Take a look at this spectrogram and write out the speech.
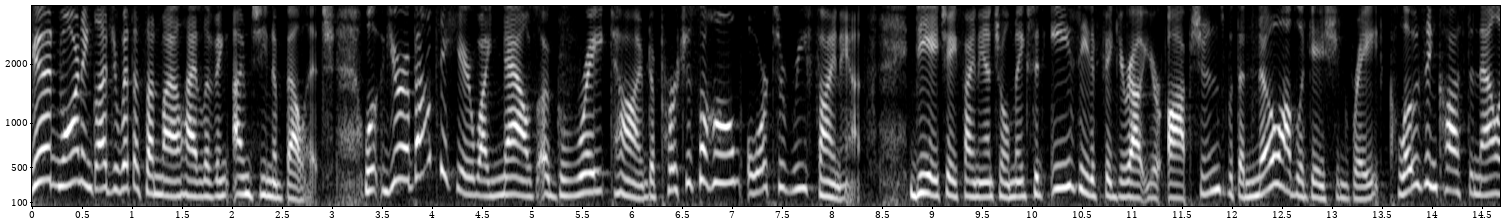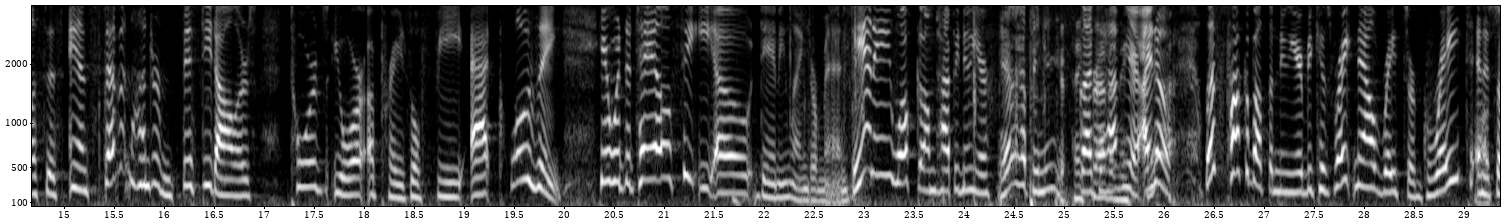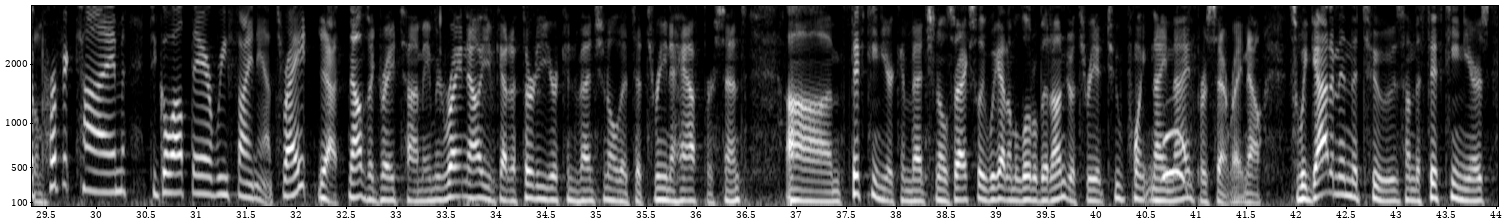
Good morning. Glad you're with us on Mile High Living. I'm Gina Bellich. Well, you're about to hear why now's a great time to purchase a home or to refinance. DHA Financial makes it easy to figure out your options with a no obligation rate, closing cost analysis, and $750 towards your appraisal fee at closing. Here with the details, CEO Danny Langerman. Danny, welcome. Happy New Year. Yeah, Happy New Year. Thanks Glad to have you here. I know. Let's talk about the new year because right now rates are great and it's a perfect time to go out there refinance, right? Yeah, now's a great time. I mean, right now you've got a 30-year conventional that's at 3.5%. 15-year um, conventionals are actually, we got them a little bit under 3 at 2.99% right now. So we got them in the twos on the 15 years.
